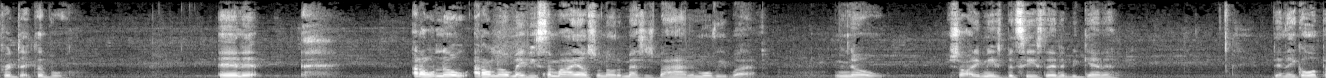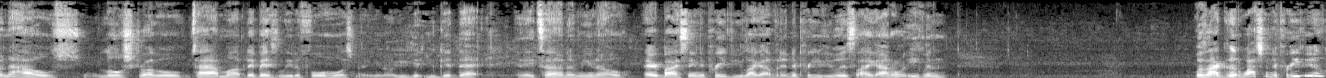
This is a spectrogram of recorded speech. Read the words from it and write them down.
predictable. And it I don't know, I don't know, maybe somebody else will know the message behind the movie, but you know, Shorty meets Bautista in the beginning. Then they go up in the house, little struggle, tie him up. They basically the four horsemen. You know, you get you get that, and they tell them, you know, everybody seen the preview. Like other than the preview, it's like I don't even. Was I good watching the preview?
